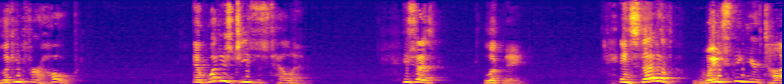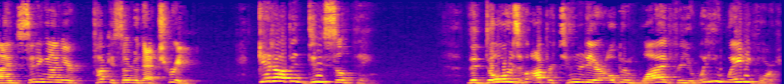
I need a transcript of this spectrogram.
looking for hope. And what does Jesus tell him? He says, Look, Nate, instead of wasting your time sitting on your tuckus under that tree, get up and do something. The doors of opportunity are open wide for you. What are you waiting for?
